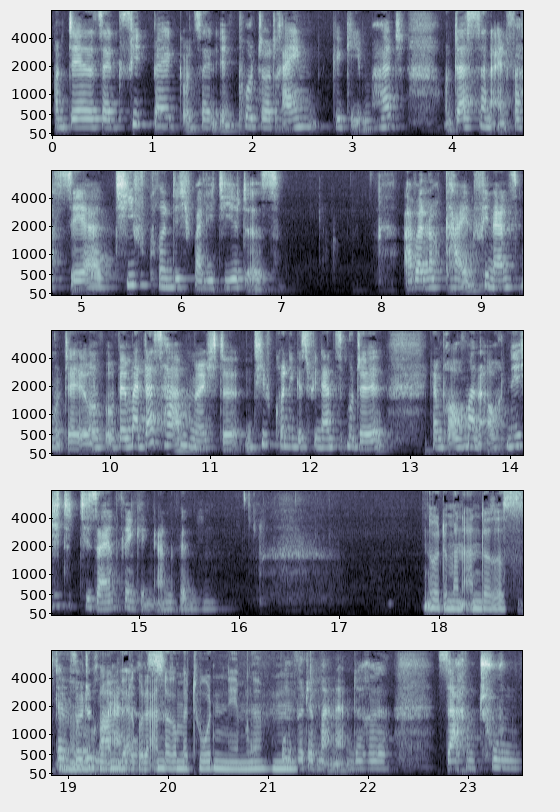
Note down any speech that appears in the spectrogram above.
und der sein Feedback und sein Input dort reingegeben hat und das dann einfach sehr tiefgründig validiert ist aber noch kein Finanzmodell. Und, wenn man das haben möchte, ein tiefgründiges Finanzmodell, dann braucht man auch nicht Design Thinking anwenden. Würde man anderes dann würde man Rahmenwerk anderes, oder andere Methoden nehmen. Ne? Hm. Dann würde man andere Sachen tun,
